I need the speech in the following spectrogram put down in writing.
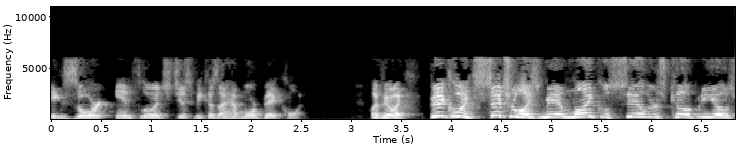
exhort influence just because I have more Bitcoin. Like people like, Bitcoin centralized, man. Michael Saylor's company owns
